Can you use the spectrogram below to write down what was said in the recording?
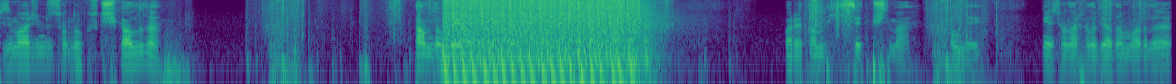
Bizim harcımızda son 9 kişi kaldı da. Tam da buraya. Var ya tam da hissetmiştim ha. Vallahi. En son arkada bir adam vardı.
